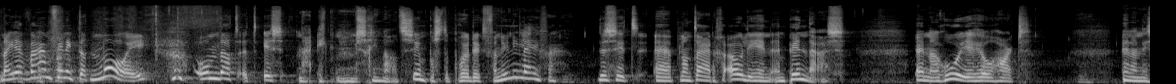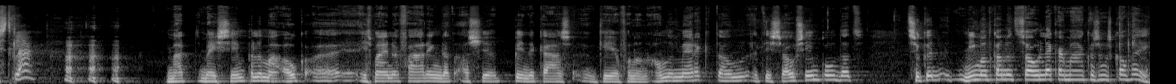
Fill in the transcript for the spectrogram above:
Nou ja, waarom vind ik dat mooi? Omdat het is nou, ik, misschien wel het simpelste product van Unilever. Er zit eh, plantaardige olie in en pinda's. En dan roer je heel hard. En dan is het klaar. Maar het meest simpele, maar ook eh, is mijn ervaring dat als je pindakaas een keer van een ander merk, dan het is zo simpel dat ze kunnen, niemand kan het zo lekker maken zoals Calvé.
